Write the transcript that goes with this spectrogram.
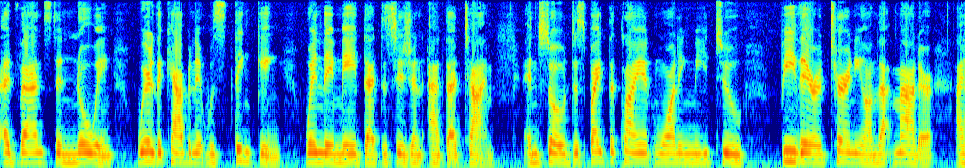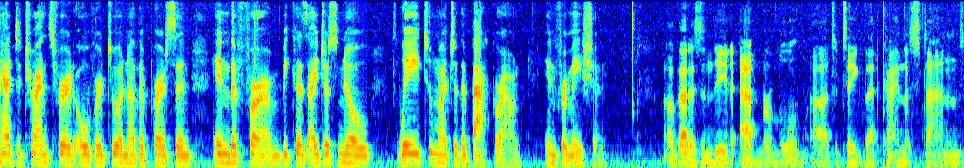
advanced in knowing where the cabinet was thinking when they made that decision at that time. And so, despite the client wanting me to be their attorney on that matter, I had to transfer it over to another person in the firm because I just know way too much of the background information. Uh, that is indeed admirable uh, to take that kind of stand.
